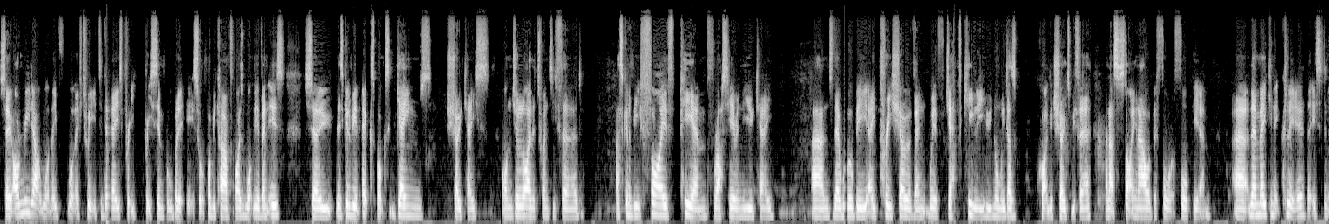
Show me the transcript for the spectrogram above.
So I'll read out what they've what they've tweeted today. It's pretty pretty simple, but it, it sort of probably clarifies what the event is. So there's going to be an Xbox Games showcase on July the 23rd. That's going to be 5 p.m. for us here in the UK, and there will be a pre-show event with Geoff Keighley, who normally does quite a good show, to be fair, and that's starting an hour before at 4 p.m. Uh, they're making it clear that it's an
